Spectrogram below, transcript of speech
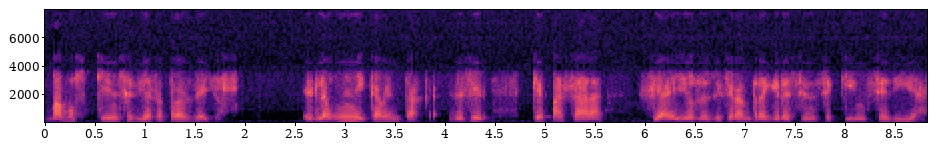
vamos 15 días atrás de ellos. Es la única ventaja. Es decir, ¿qué pasara si a ellos les dijeran regresense 15 días?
